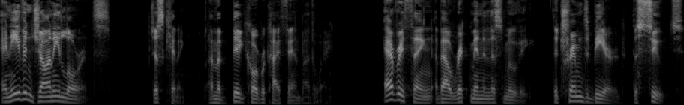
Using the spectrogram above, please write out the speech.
and even Johnny Lawrence. Just kidding. I'm a big Cobra Kai fan, by the way. Everything about Rickman in this movie the trimmed beard, the suit,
